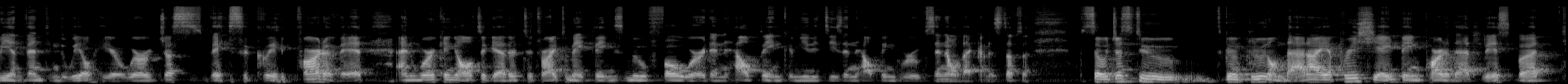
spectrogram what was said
reinventing the wheel here. We're just basically part of it and working all together to try to make things move forward and helping communities and helping groups and all that kind of stuff. So, so just to, to conclude on that, I appreciate being part of that list, but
